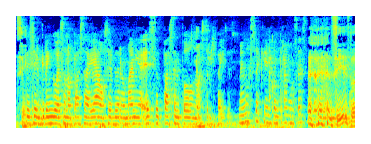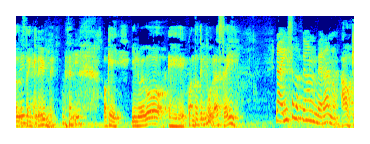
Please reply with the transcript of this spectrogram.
Sí. De ser gringo, eso no pasa allá, o ser de Rumania, eso pasa en todos nuestros países. Me gusta que encontramos eso. sí, esto está increíble. Sí. Ok, y luego, eh, ¿cuánto tiempo duraste ahí? No, ahí solo fui un verano, Ah, ok.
